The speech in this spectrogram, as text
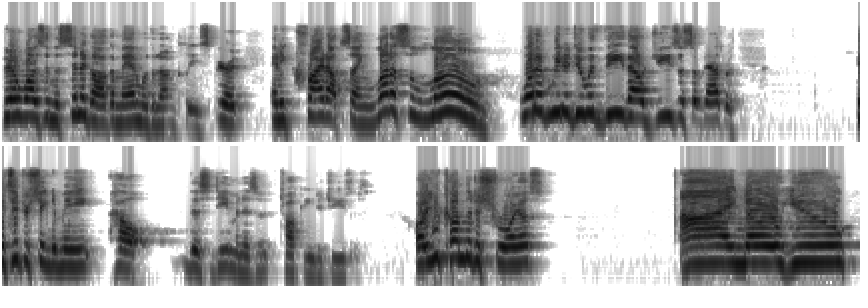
there was in the synagogue a man with an unclean spirit, and he cried out, saying, Let us alone. What have we to do with thee, thou Jesus of Nazareth? It's interesting to me how this demon is talking to Jesus. Are you come to destroy us? I know you,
